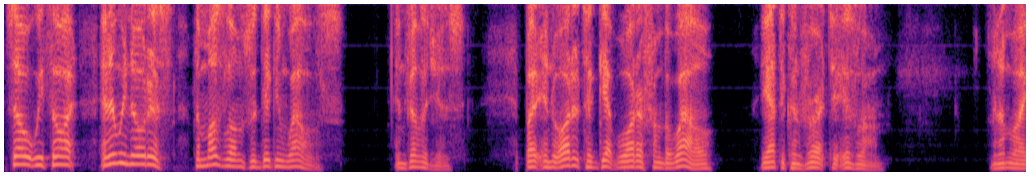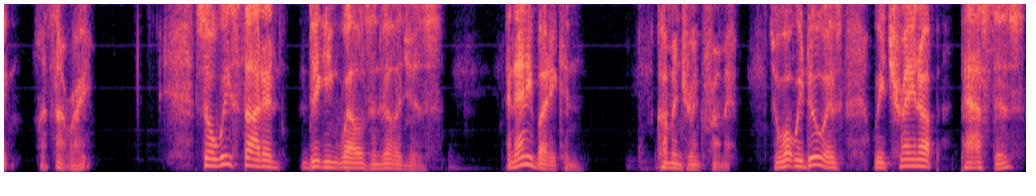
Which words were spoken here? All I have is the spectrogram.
So we thought, and then we noticed the Muslims were digging wells in villages. But in order to get water from the well, you had to convert to Islam. And I'm like, that's not right. So we started digging wells in villages and anybody can come and drink from it. So what we do is we train up pastors.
